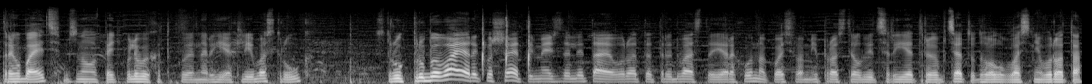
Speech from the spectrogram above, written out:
Тригубець. Знову 5 польових атакує енергія хліба. Струк. Струк пробиває рикошет, і м'яч залітає. Ворота 3-2 стає рахунок. Ось вам і простріл від Сергія Триобця. Тут гол власні ворота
